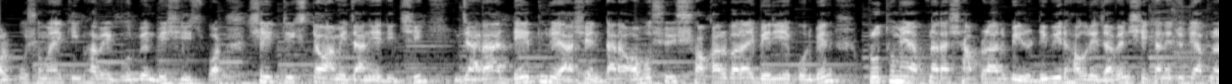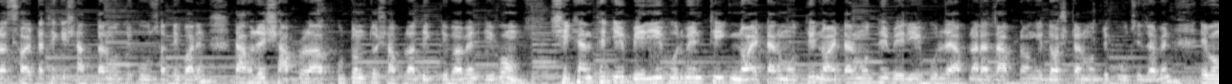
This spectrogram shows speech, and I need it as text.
অল্প সময়ে কীভাবে ঘুরবেন বেশি স্পট, সেই ট্রিক্সটাও আমি জানিয়ে দিচ্ছি। যারা ডে ট্যুরে আসেন, তারা অবশ্যই সকালবেলায় বেরিয়ে পড়বেন। প্রথমে আপনারা শাপলার বীর, ডিবির হাওরে যাবেন। সেখানে যদি আপনারা ছয়টা থেকে সাতটার মধ্যে পৌঁছাতে পারেন, তাহলে শাপলা, ফুটন্ত শাপলা দেখতে পাবেন এবং সেখান থেকে বেরিয়ে পড়বেন ঠিক নয়টার মধ্যে। নয়টার মধ্যে বেরিয়ে পড়লে আপনারা জাফলং এ দশটার মধ্যে পৌঁছে যাবেন এবং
